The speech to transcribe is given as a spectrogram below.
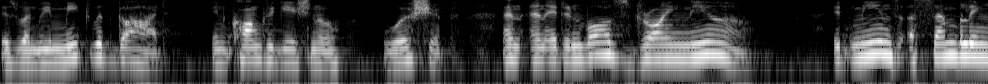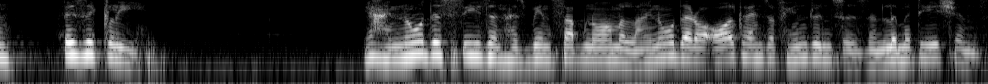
is when we meet with God in congregational worship. And, and it involves drawing near, it means assembling physically. Yeah, I know this season has been subnormal. I know there are all kinds of hindrances and limitations.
